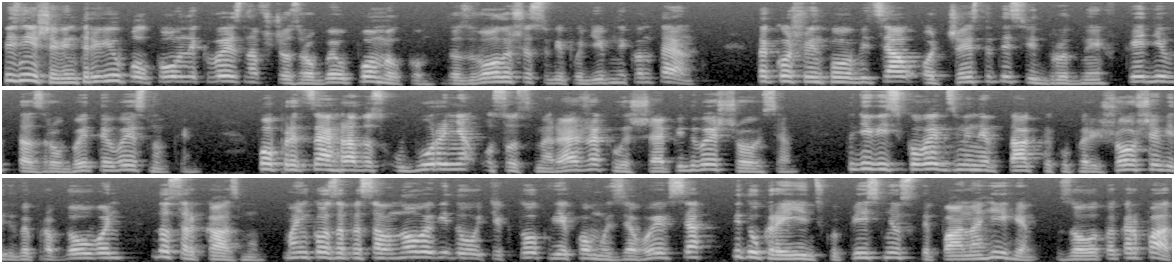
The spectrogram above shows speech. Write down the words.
Пізніше в інтерв'ю полковник визнав, що зробив помилку, дозволивши собі подібний контент. Також він пообіцяв очиститись від брудних вкидів та зробити висновки. Попри це, градус обурення у соцмережах лише підвищувався. Тоді військовик змінив тактику, перейшовши від виправдовувань до сарказму. Манько записав нове відео у TikTok, в якому з'явився під українську пісню Степана Гіги Золото Карпат,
